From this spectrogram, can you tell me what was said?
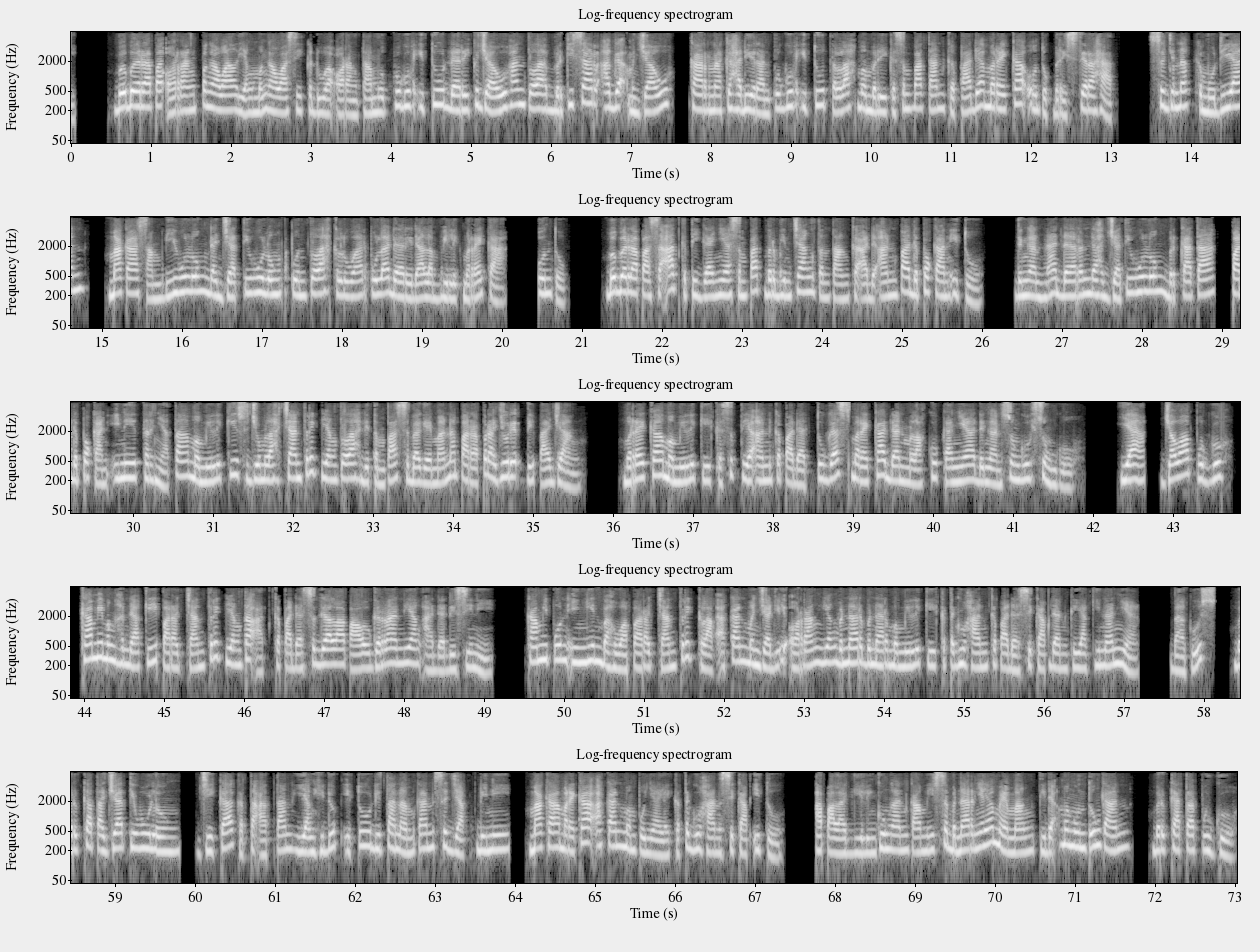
Beberapa orang pengawal yang mengawasi kedua orang tamu puguh itu dari kejauhan telah berkisar agak menjauh, karena kehadiran Puguh itu telah memberi kesempatan kepada mereka untuk beristirahat. Sejenak kemudian, maka Sambi Wulung dan Jati Wulung pun telah keluar pula dari dalam bilik mereka. Untuk beberapa saat ketiganya sempat berbincang tentang keadaan padepokan itu. Dengan nada rendah Jati Wulung berkata, padepokan ini ternyata memiliki sejumlah cantrik yang telah ditempa sebagaimana para prajurit di Pajang mereka memiliki kesetiaan kepada tugas mereka dan melakukannya dengan sungguh-sungguh. Ya, jawab Puguh, kami menghendaki para cantrik yang taat kepada segala paugeran yang ada di sini. Kami pun ingin bahwa para cantrik kelak akan menjadi orang yang benar-benar memiliki keteguhan kepada sikap dan keyakinannya. Bagus, berkata Jati Wulung, jika ketaatan yang hidup itu ditanamkan sejak dini, maka mereka akan mempunyai keteguhan sikap itu. Apalagi lingkungan kami sebenarnya memang tidak menguntungkan, berkata Pugu.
